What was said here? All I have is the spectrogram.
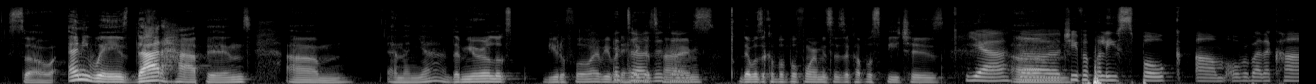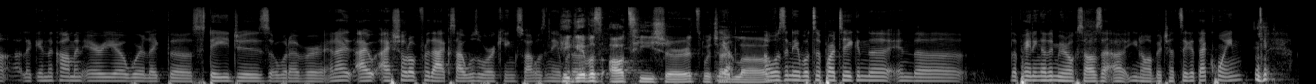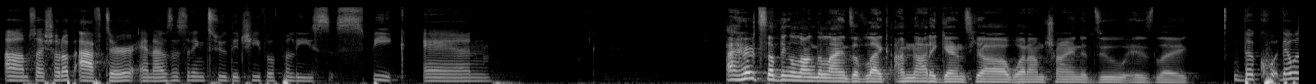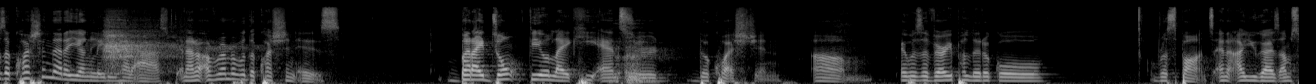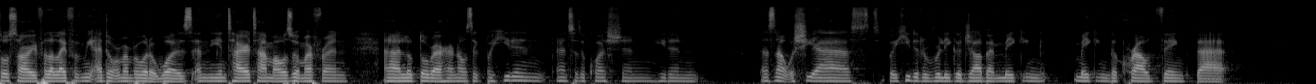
So, anyways, that happens. Um, and then yeah, the mural looks beautiful. Everybody It had does, a good time. There was a couple performances, a couple speeches. Yeah, the Um, chief of police spoke um, over by the com- like in the common area where like the stages or whatever, and I I, I showed up for that because I was working, so I wasn't able. He to, gave us all T-shirts, which I love. I wasn't able to partake in the in the the painting of the mural because I was uh, you know a bitch had to get that coin. um, so I showed up after, and I was listening to the chief of police speak, and I heard something along the lines of like, I'm not against y'all. What I'm trying to do is like, the there was a question that a young lady had asked, and I don't I remember what the question is, but I don't feel like he answered the question. Um, it was a very political response, and I, you guys, I'm so sorry for the life of me. I don't remember what it was, and the entire time I was with my friend, and I looked over at her, and I was like, "But he didn't answer the question. He didn't. That's not what she asked. But he did a really good job at making making the crowd think that."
